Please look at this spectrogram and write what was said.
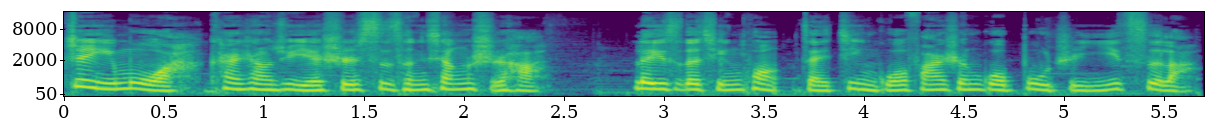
这一幕啊，看上去也是似曾相识哈。类似的情况在晋国发生过不止一次了。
